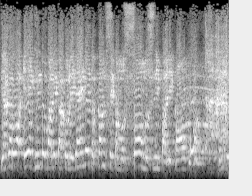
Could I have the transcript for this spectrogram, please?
कि अगर वह एक हिंदू बालिका को ले जाएँगे तो कम से कम सौ मुस्लिम बालिकाओं को हिंदू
